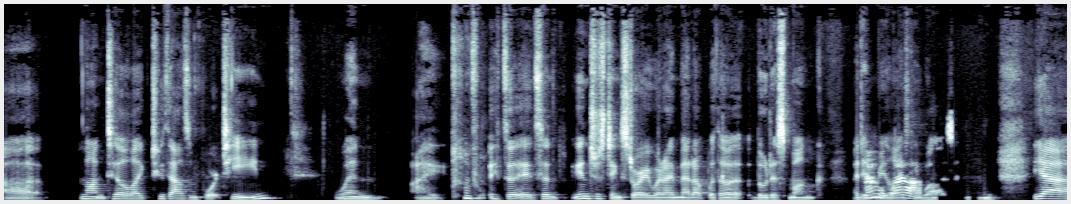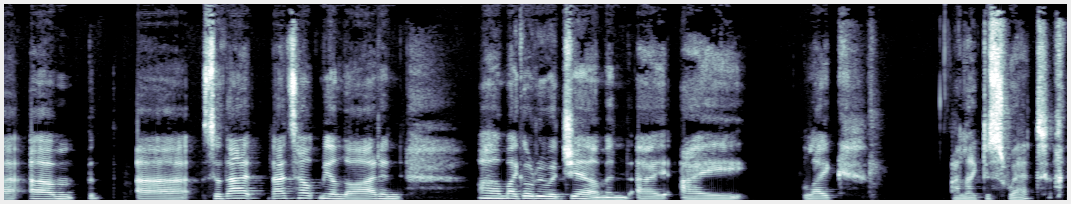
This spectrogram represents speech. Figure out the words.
uh, not until like 2014 when I it's a it's an interesting story when I met up with a Buddhist monk. I didn't Oh, realize wow. he was. Yeah. Um, but uh, so that that's helped me a lot, and um, I go to a gym, and I I like I like to sweat.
